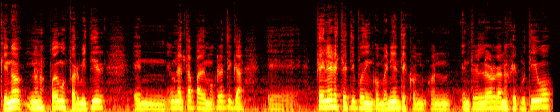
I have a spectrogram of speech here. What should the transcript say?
que no, no nos podemos permitir en, en una etapa democrática eh, tener este tipo de inconvenientes con, con- entre el órgano ejecutivo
